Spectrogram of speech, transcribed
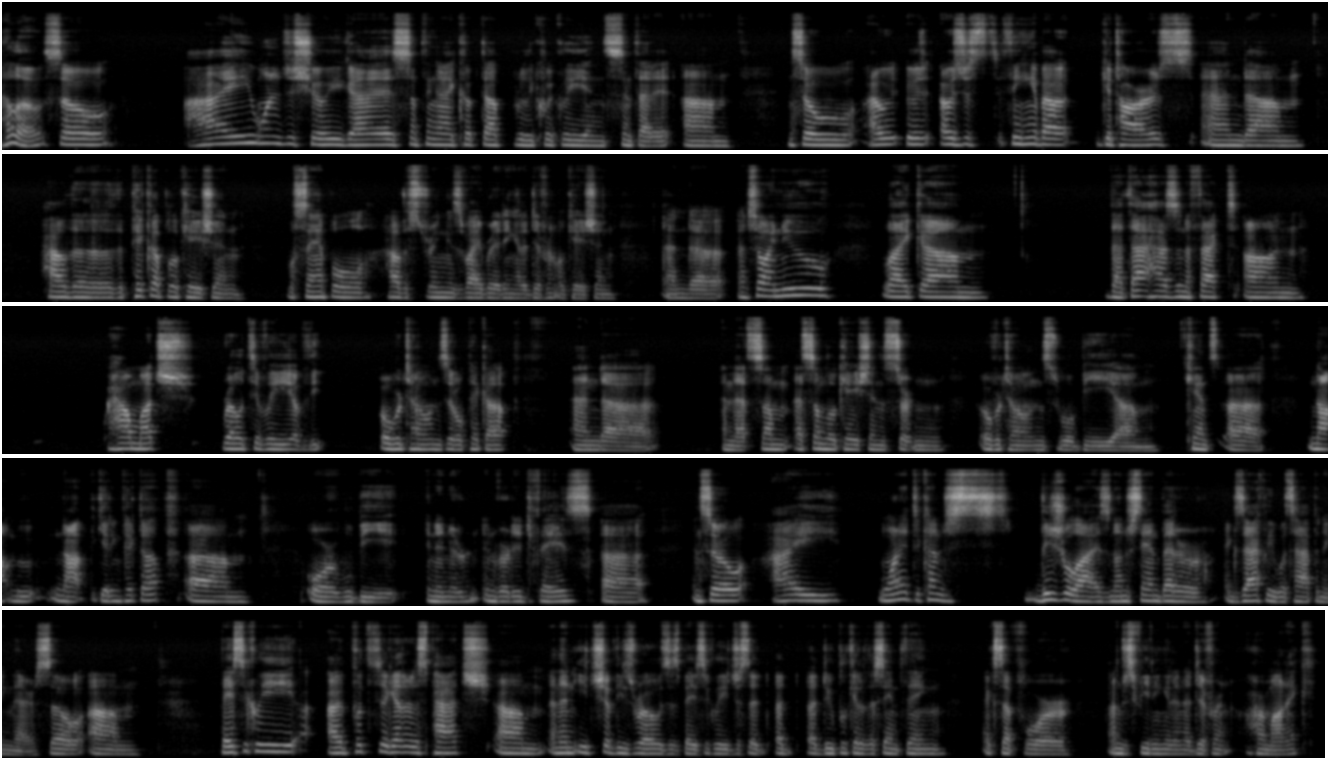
Hello. So I wanted to show you guys something I cooked up really quickly in SynthEdit. Um, and so I was I was just thinking about guitars and um, how the the pickup location will sample how the string is vibrating at a different location, and uh, and so I knew like um, that that has an effect on how much relatively of the overtones it'll pick up, and uh, and that some at some locations certain overtones will be um, can't uh, not mo- not getting picked up, um, or will be in an inverted phase. Uh, and so I wanted to kind of just visualize and understand better exactly what's happening there. So um, basically I put together this patch um, and then each of these rows is basically just a, a, a, duplicate of the same thing except for I'm just feeding it in a different harmonic.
